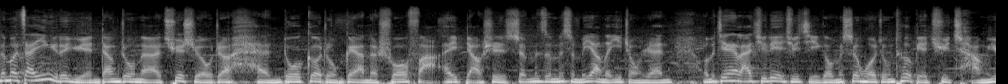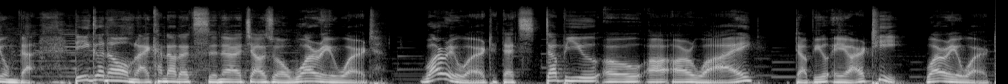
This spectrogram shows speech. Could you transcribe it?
那么在英语的语言当中呢，确实有着很多各种各样的说法，哎，表示什么怎么什么样的一种人。我们今天来去列举几个我们生活中特别去常用的。第一个呢，我们来看到的词呢，叫做 worry word。worry word that's W O R R Y W A R T worry word。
